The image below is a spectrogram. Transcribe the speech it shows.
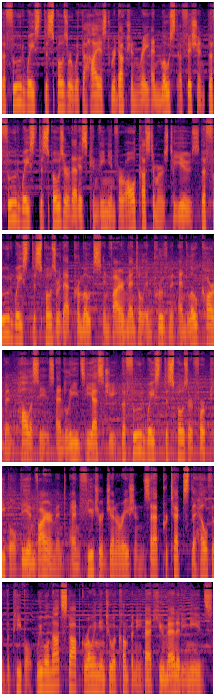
The food waste disposer with the highest reduction rate and most efficient. The food waste disposer that is convenient for all customers to use. The food waste disposer that promotes environmental improvement and low carbon policies and leads ESG. The food waste disposer for people, the environment, and future generations that protects the health of the people. We will not stop growing into a company that humanity needs.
